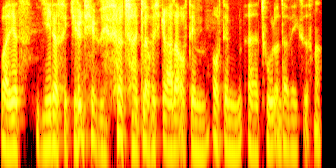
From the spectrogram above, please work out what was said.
weil jetzt jeder Security Researcher, glaube ich, gerade auf dem auf dem äh, Tool unterwegs ist. Ne?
